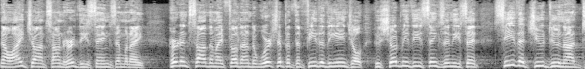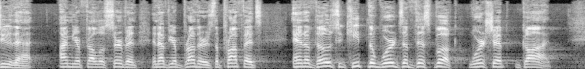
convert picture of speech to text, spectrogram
Now I, John, saw and heard these things, and when I heard and saw them, I fell down to worship at the feet of the angel who showed me these things, and he said, See that you do not do that. I'm your fellow servant and of your brothers, the prophets, and of those who keep the words of this book. Worship God.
